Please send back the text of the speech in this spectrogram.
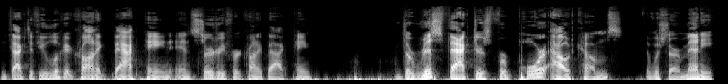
In fact, if you look at chronic back pain and surgery for chronic back pain, the risk factors for poor outcomes, of which there are many,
